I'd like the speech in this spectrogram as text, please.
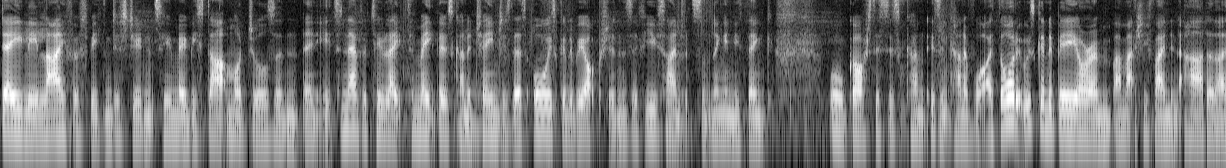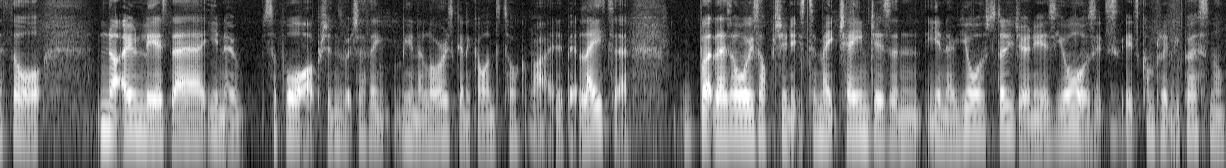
daily life of speaking to students who maybe start modules and, and it's never too late to make those kind of mm. changes there's always going to be options if you sign up to something and you think oh gosh this is kind isn't kind of what I thought it was going to be or I'm, I'm actually finding it harder than I thought. Not only is there you know support options which I think you know Laura's going to go on to talk about in a bit later but there's always opportunities to make changes and you know your study journey is yours. It's it's completely personal.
